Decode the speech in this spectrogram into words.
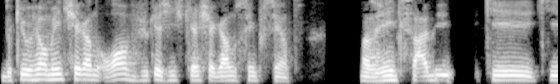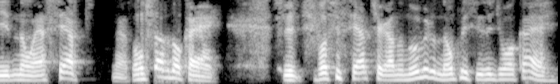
do que o realmente chegar no. Óbvio que a gente quer chegar no 100%, mas a gente sabe que, que não é certo. Né? Não precisava do OKR. Se, se fosse certo chegar no número, não precisa de um OKR.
